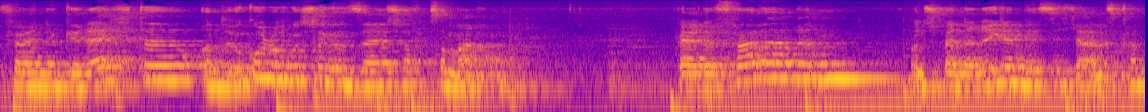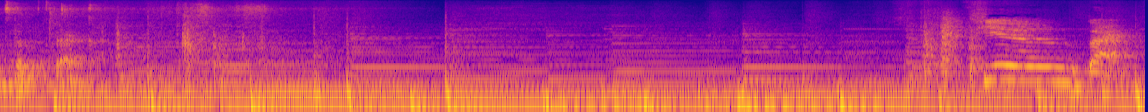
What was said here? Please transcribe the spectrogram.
für eine gerechte und ökologische Gesellschaft zu machen. Werde Förderin und spende regelmäßig ans Konzeptwerk. Vielen Dank.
